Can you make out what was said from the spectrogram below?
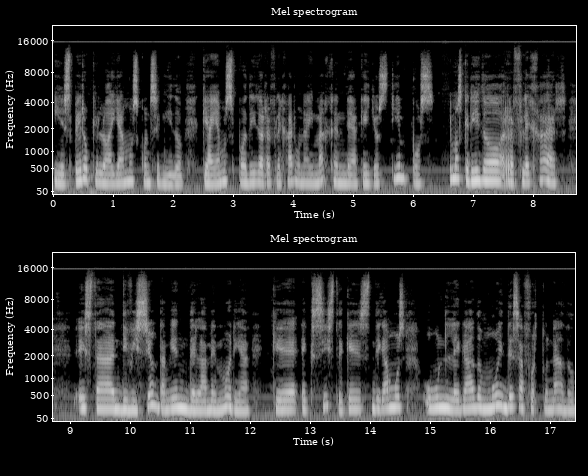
Y espero que lo hayamos conseguido, que hayamos podido reflejar una imagen de aquellos tiempos hemos querido reflejar esta división también de la memoria que existe, que es, digamos, un legado muy desafortunado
